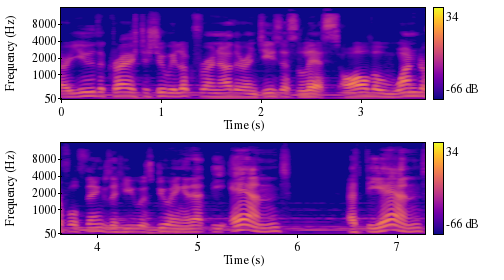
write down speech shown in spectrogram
Are you the Christ or should we look for another? And Jesus lists all the wonderful things that he was doing. And at the end, at the end,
